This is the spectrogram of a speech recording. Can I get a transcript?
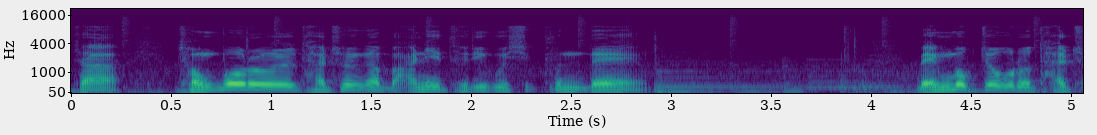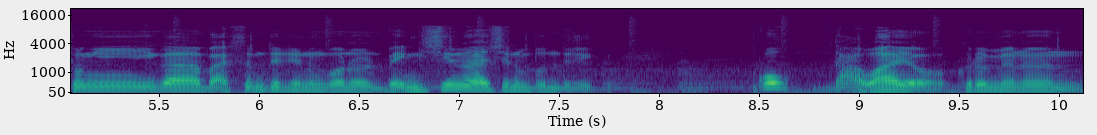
자 정보를 달총이가 많이 드리고 싶은데 맹목적으로 달총이가 말씀드리는 거를 맹신을 하시는 분들이 꼭 나와요. 그러면은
